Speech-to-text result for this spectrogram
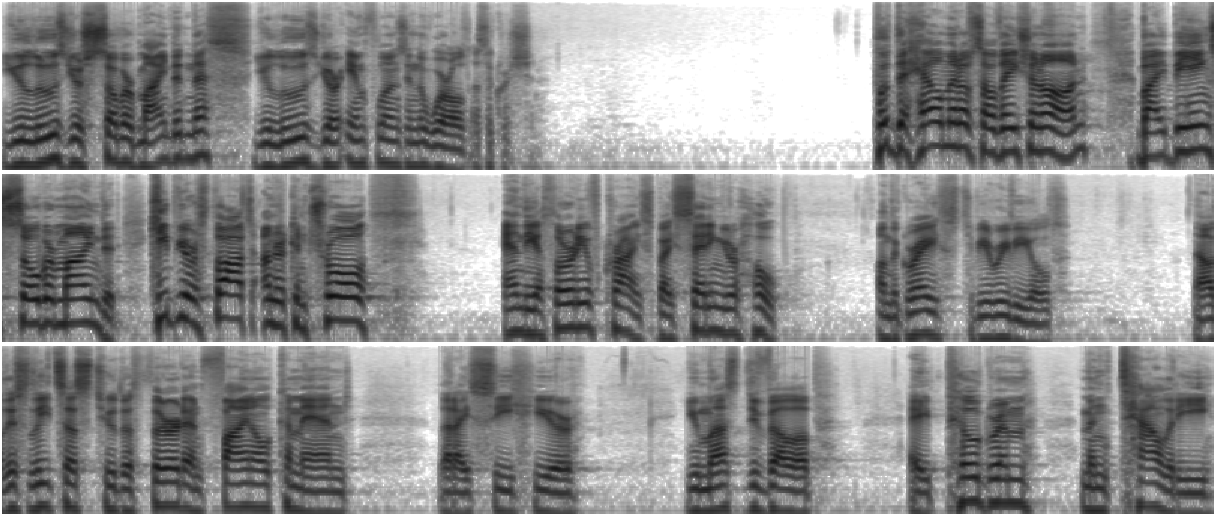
you lose your sober mindedness, you lose your influence in the world as a Christian. Put the helmet of salvation on by being sober minded. Keep your thoughts under control and the authority of Christ by setting your hope on the grace to be revealed. Now, this leads us to the third and final command that I see here. You must develop a pilgrim mentality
